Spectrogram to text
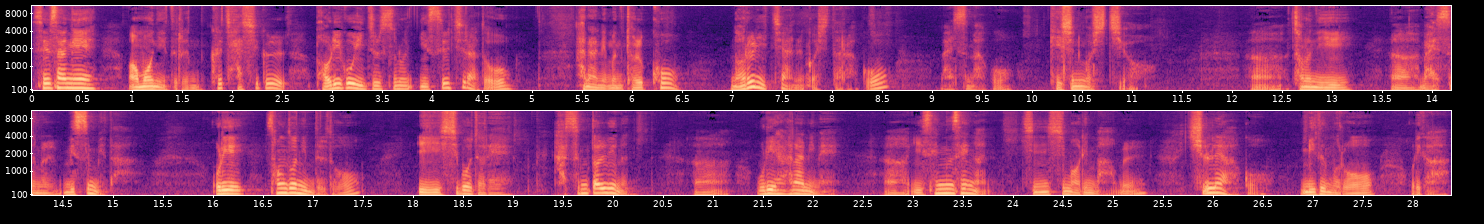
세상의 어머니들은 그 자식을 버리고 잊을 수는 있을지라도 하나님은 결코 너를 잊지 않을 것이다라고 말씀하고 계시는 것이지요. 어, 저는 이 어, 말씀을 믿습니다. 우리 성도님들도 이 15절에 가슴 떨리는 어, 우리 하나님의 어, 이 생생한 진심 어린 마음을 신뢰하고 믿음으로 우리가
